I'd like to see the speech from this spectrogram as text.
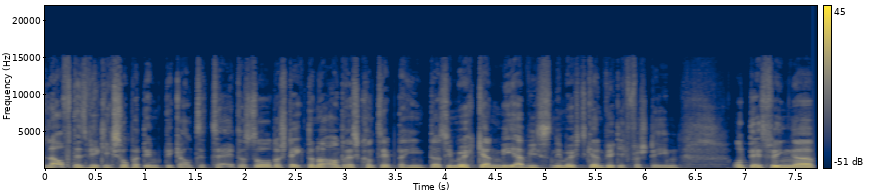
läuft es wirklich so bei dem die ganze Zeit. Also da steckt da noch ein anderes Konzept dahinter. Also ich möchte gern mehr wissen, ich möchte es gern wirklich verstehen. Und deswegen äh,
